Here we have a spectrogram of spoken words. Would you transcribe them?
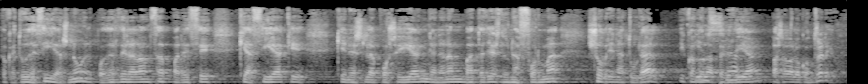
lo que tú decías, ¿no? El poder de la lanza parece que hacía que quienes la poseían ganaran batallas de una forma sobrenatural. Y cuando la perdían pasaba lo contrario.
